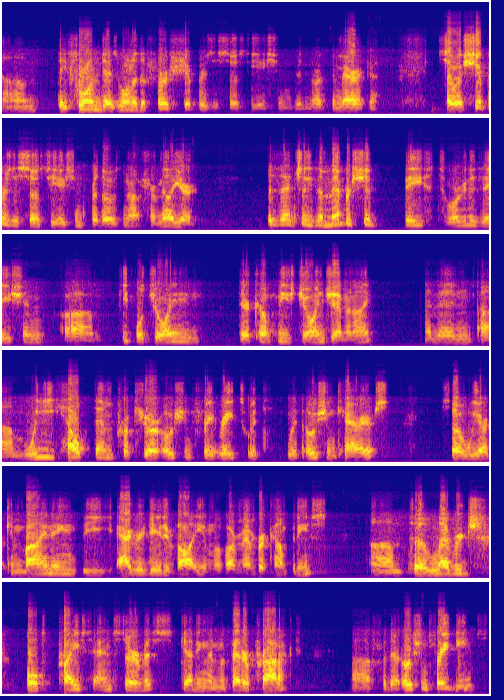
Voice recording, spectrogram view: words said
um, they formed as one of the first shippers associations in North America. So, a shippers association, for those not familiar, essentially is a membership-based organization. Um, people join their companies, join Gemini, and then um, we help them procure ocean freight rates with with ocean carriers. So we are combining the aggregated volume of our member companies um, to leverage both price and service, getting them a better product uh, for their ocean freight needs.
